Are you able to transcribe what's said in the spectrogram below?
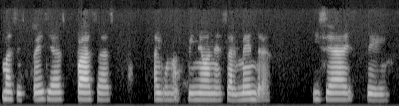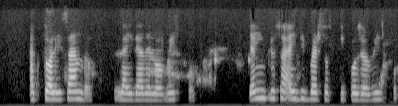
más especias pasas algunos piñones almendras y se ha este actualizando la idea del obispo. Ya incluso hay diversos tipos de obispo.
